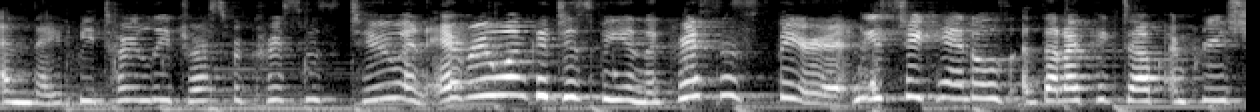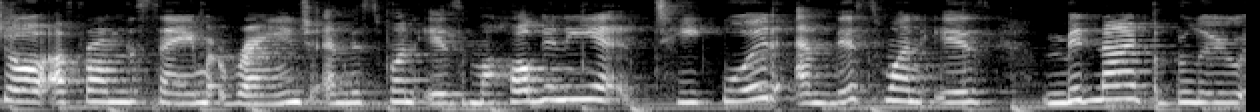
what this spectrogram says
and they'd be totally dressed for Christmas too and everyone could just be in the Christmas spirit. These two candles that I picked up I'm pretty sure are from the same range and this one is Mahogany Teak Wood and this one is Midnight Blue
